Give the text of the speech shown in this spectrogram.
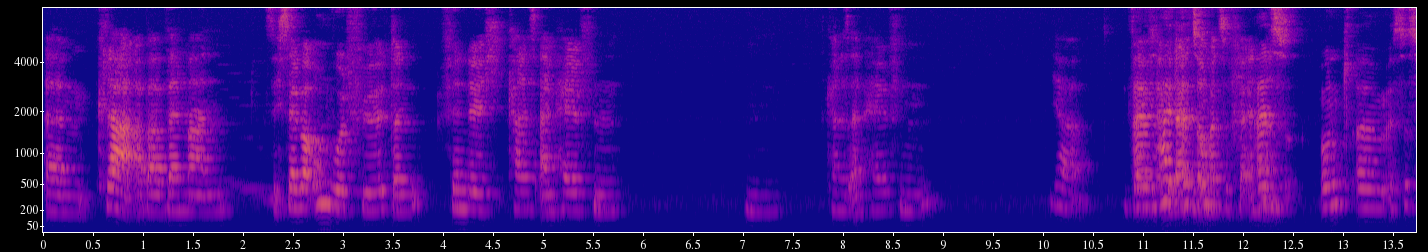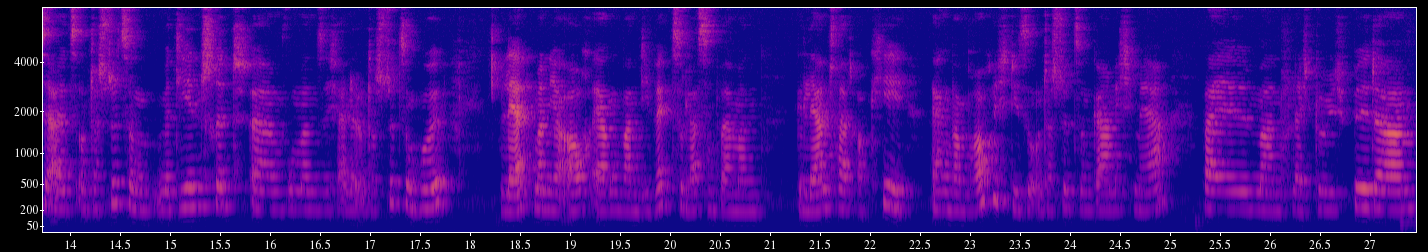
ähm, klar, aber wenn man sich selber unwohl fühlt, dann finde ich, kann es einem helfen, hm, kann es einem helfen, ja, seine also halt Gedanken nochmal zu verändern. Als, und ähm, es ist ja als Unterstützung, mit jedem Schritt, ähm, wo man sich eine Unterstützung holt, lernt man ja auch irgendwann die wegzulassen, weil man gelernt hat, okay, irgendwann brauche ich diese Unterstützung gar nicht mehr, weil man vielleicht durch Bilder,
